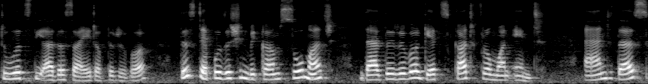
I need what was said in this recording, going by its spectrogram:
towards the other side of the river. This deposition becomes so much that the river gets cut from one end and thus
